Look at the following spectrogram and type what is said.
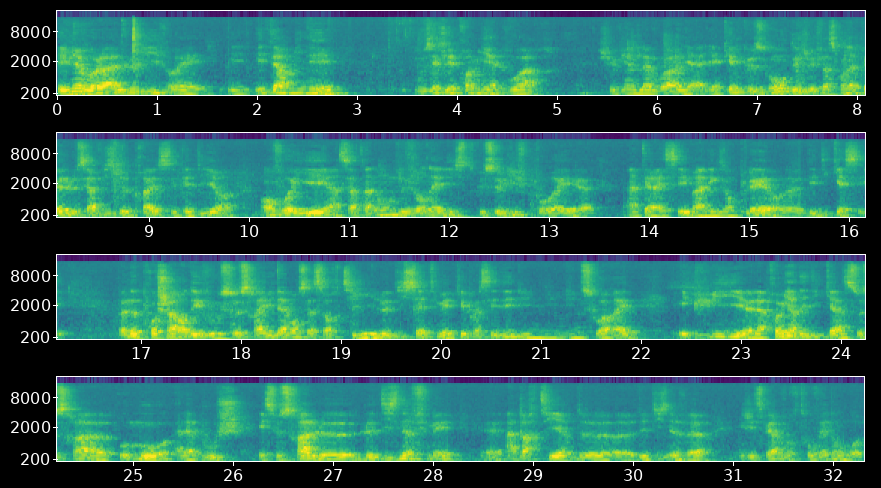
Et bien voilà, le livre est, terminé. Vous êtes les premiers à le voir. Je viens de l'avoir il, y a- il y a quelques secondes et je vais faire ce qu'on appelle le service de presse, c'est-à-dire envoyer un certain nombre de journalistes que ce livre pourrait euh, intéresser ben, un exemplaire euh, dédicacé. Enfin, notre prochain rendez-vous, ce sera évidemment sa sortie, le 17 mai, qui est précédé d'une soirée. Et puis euh, la première dédicace, ce sera au mot à la bouche, et ce sera le, le 19 mai euh, à partir de, euh, de 19h. Et j'espère vous retrouver nombreux.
